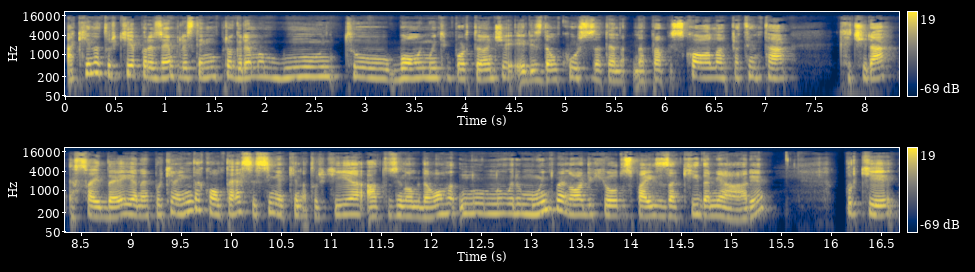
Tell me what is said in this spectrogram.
Aqui na Turquia, por exemplo, eles têm um programa muito bom e muito importante. Eles dão cursos até na, própria escola para tentar retirar essa ideia, né? Porque ainda acontece sim aqui na Turquia atos em nome da honra num número muito menor do que outros países aqui da minha área, porque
